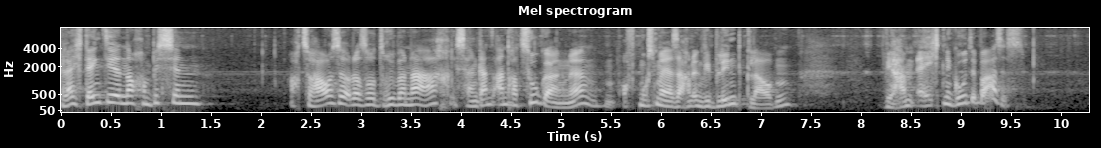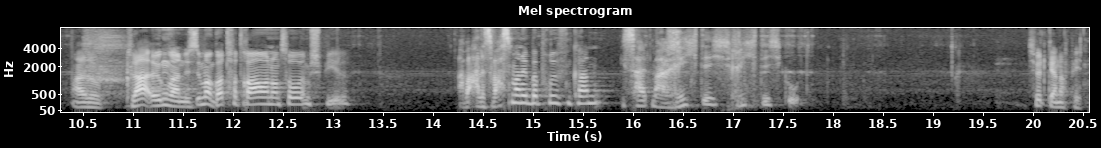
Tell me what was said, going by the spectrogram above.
Vielleicht denkt ihr noch ein bisschen auch zu Hause oder so drüber nach. Ist ja ein ganz anderer Zugang. Ne? Oft muss man ja Sachen irgendwie blind glauben. Wir haben echt eine gute Basis. Also klar, irgendwann ist immer Gottvertrauen und so im Spiel. Aber alles, was man überprüfen kann, ist halt mal richtig, richtig gut. Ich würde gerne noch beten.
